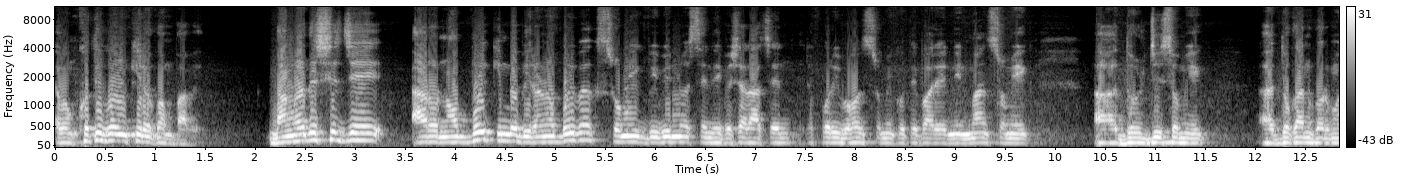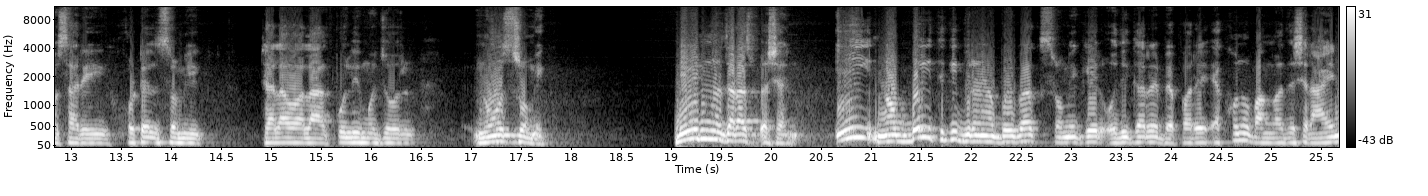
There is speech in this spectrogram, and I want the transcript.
এবং ক্ষতিপূরণ কীরকম পাবে? বাংলাদেশের যে আরও নব্বই কিংবা বিরানব্বই ভাগ শ্রমিক বিভিন্ন শ্রেণি পেশার আছেন, এটা পরিবহন শ্রমিক হতে পারে, নির্মাণ শ্রমিক দর্জি শ্রমিক দোকান কর্মচারী, হোটেল শ্রমিক, ঠেলাওয়ালা কুলি মজুর নৌ শ্রমিক। বিভিন্ন যারা পেশেন এই নব্বই থেকে বিরানব্বই ভাগ শ্রমিকের অধিকারের ব্যাপারে এখনও বাংলাদেশের আইন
